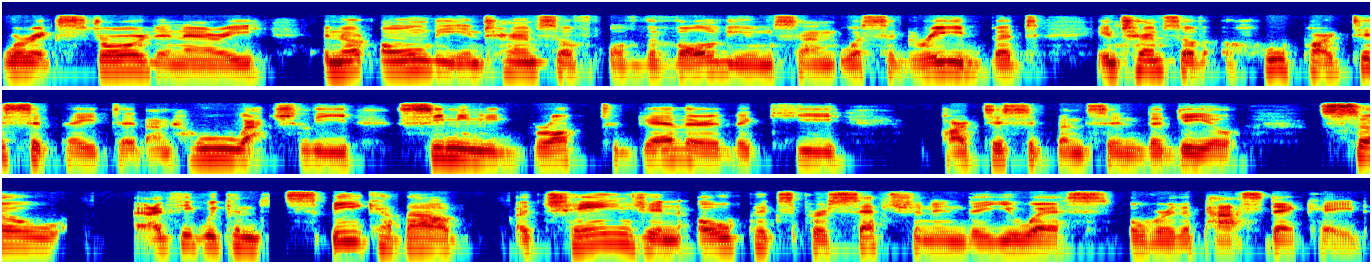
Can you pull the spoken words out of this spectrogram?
were extraordinary, not only in terms of, of the volumes and was agreed, but in terms of who participated and who actually seemingly brought together the key participants in the deal. So I think we can speak about a change in OPEC's perception in the US over the past decade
